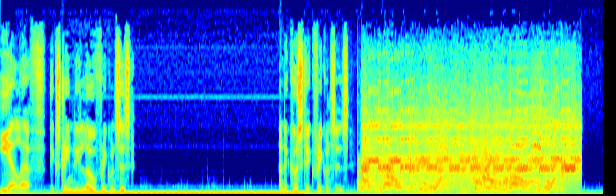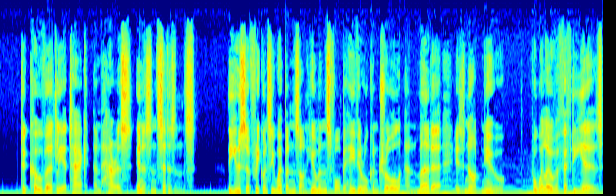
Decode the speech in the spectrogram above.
ELF, extremely low frequencies, and acoustic frequencies to covertly attack and harass innocent citizens. The use of frequency weapons on humans for behavioral control and murder is not new. For well over 50 years,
